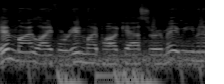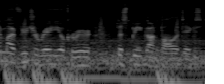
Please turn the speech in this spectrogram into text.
in my life or in my podcast or maybe even in my future radio career to speak on politics.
